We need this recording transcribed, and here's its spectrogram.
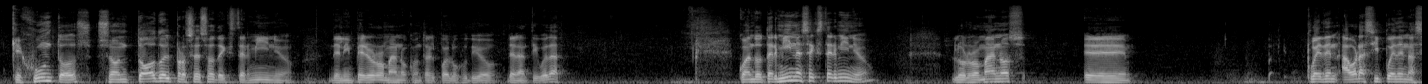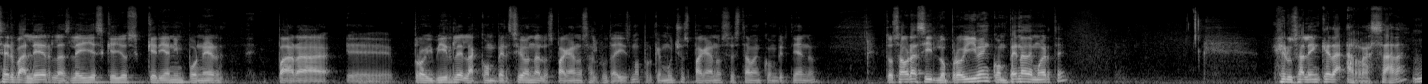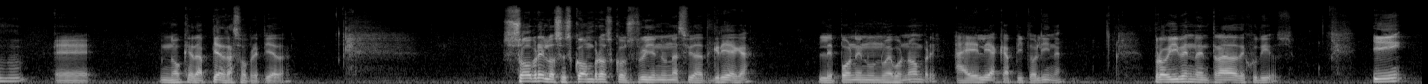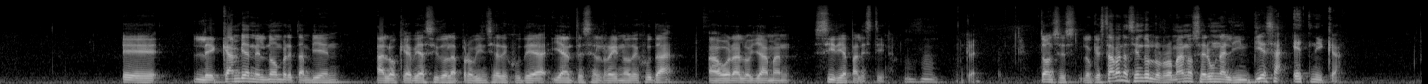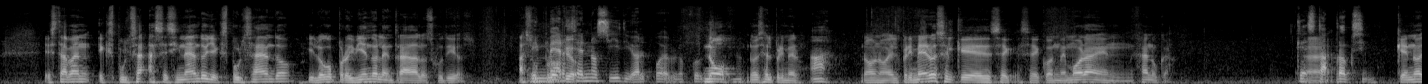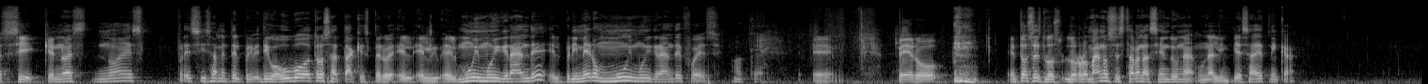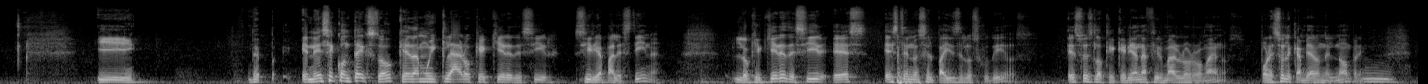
que juntos son todo el proceso de exterminio del Imperio Romano contra el pueblo judío de la antigüedad. Cuando termina ese exterminio, los romanos eh, pueden, ahora sí pueden hacer valer las leyes que ellos querían imponer para eh, prohibirle la conversión a los paganos al judaísmo, porque muchos paganos se estaban convirtiendo. Entonces ahora sí, lo prohíben con pena de muerte. Jerusalén queda arrasada, eh, no queda piedra sobre piedra. Sobre los escombros construyen una ciudad griega, le ponen un nuevo nombre, Aelia Capitolina, prohíben la entrada de judíos y eh, le cambian el nombre también a lo que había sido la provincia de Judea y antes el reino de Judá, ahora lo llaman Siria-Palestina. Entonces, lo que estaban haciendo los romanos era una limpieza étnica. Estaban expulsa- asesinando y expulsando y luego prohibiendo la entrada a los judíos. A su Primer propio... genocidio al pueblo. No, no es el primero. Ah. No, no, el primero es el que se, se conmemora en Hanukkah. Que está Ah. próximo. Que no es, sí, que no es, no es precisamente el primero. Digo, hubo otros ataques, pero el, el- el muy, muy grande, el primero muy, muy grande fue ese. Ok. Eh, pero entonces los, los romanos estaban haciendo una, una limpieza étnica y en ese contexto queda muy claro qué quiere decir Siria-Palestina. Lo que quiere decir es, este no es el país de los judíos. Eso es lo que querían afirmar los romanos. Por eso le cambiaron el nombre.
